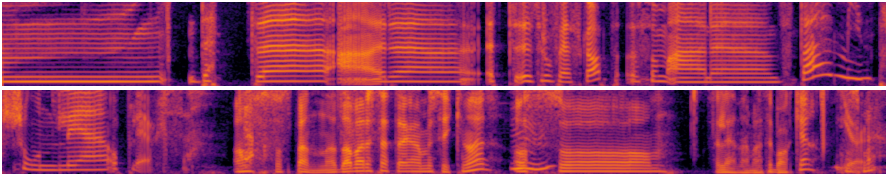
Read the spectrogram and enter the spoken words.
um, dette er et troféskap som er Dette er min personlige opplevelse. Åh, Så spennende. Da bare setter jeg i gang musikken her, og Mhm. så, så lener jeg meg tilbake. Gjør meg.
